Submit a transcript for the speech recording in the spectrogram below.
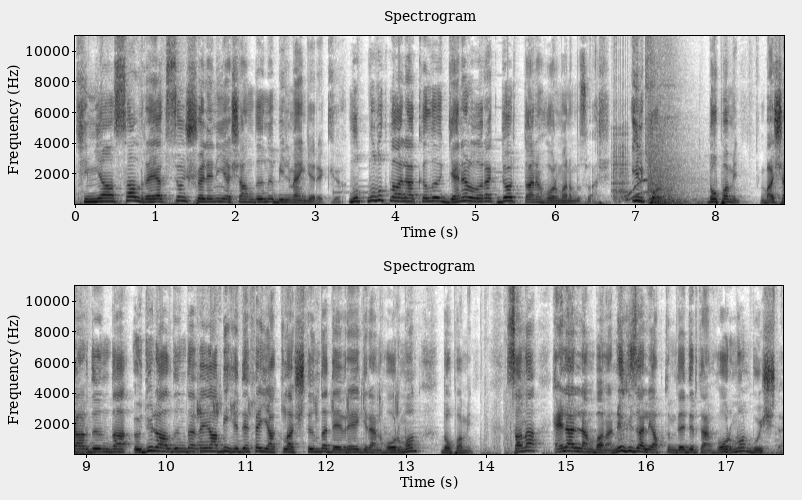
kimyasal reaksiyon şöleni yaşandığını bilmen gerekiyor. Mutlulukla alakalı genel olarak 4 tane hormonumuz var. İlk hormon dopamin. Başardığında, ödül aldığında veya bir hedefe yaklaştığında devreye giren hormon dopamin. Sana helal lan bana ne güzel yaptım dedirten hormon bu işte.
